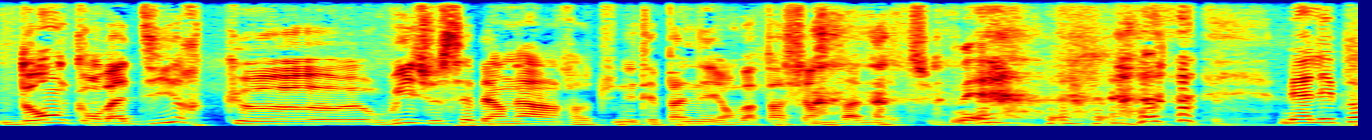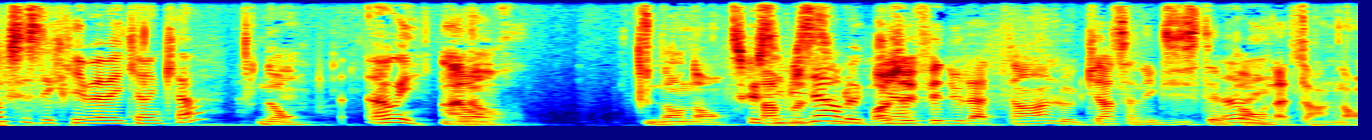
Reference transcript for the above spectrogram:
Donc on va dire que oui, je sais Bernard, tu n'étais pas né, on va pas faire de vanne là-dessus. Mais, mais à l'époque, ça s'écrivait avec un K? Non. Ah oui. Non. Alors, Non, non. Parce que c'est bizarre, le Moi K. j'ai fait du latin, le K ça n'existait Ah pas oui. en latin, non.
